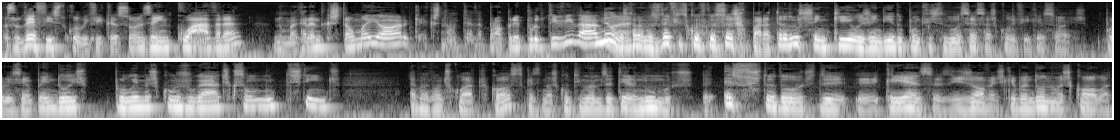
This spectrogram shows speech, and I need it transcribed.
Mas o déficit de qualificações enquadra numa grande questão maior, que é a questão até da própria produtividade. Não, não é? mas, está bem, mas o déficit de qualificações, repara, traduz-se em que hoje em dia, do ponto de vista do acesso às qualificações? Por exemplo, em dois problemas conjugados que são muito distintos. Abandono escolar precoce, quer dizer, nós continuamos a ter números eh, assustadores de eh, crianças e jovens que abandonam a escola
